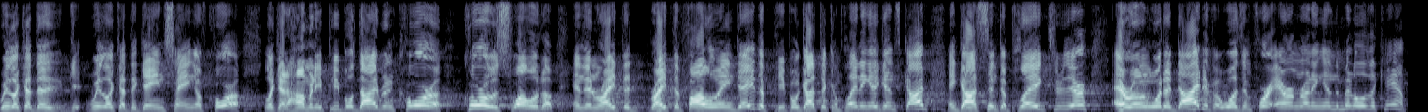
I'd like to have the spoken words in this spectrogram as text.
We look at the we look at the gainsaying of Korah. Look at how many people died when Korah Korah was swallowed up. And then right the right the following day, the people got to complaining against God, and God sent a plague through there. Aaron would have died if it wasn't for Aaron running in the middle of the camp.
